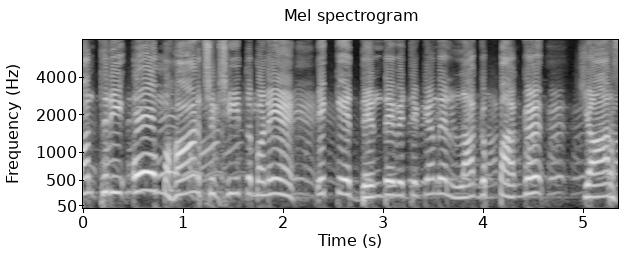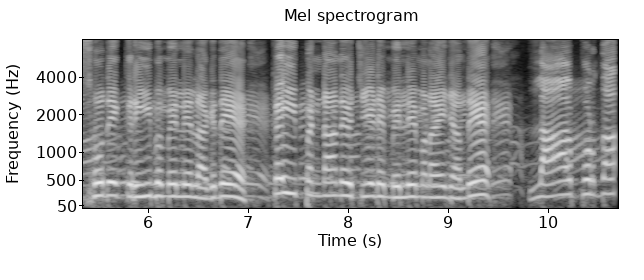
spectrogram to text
ਪੰਥ ਦੀ ਉਹ ਮਹਾਨ ਸ਼ਖਸੀਅਤ ਬਣੇ ਹੈ। ਇੱਕੇ ਦਿਨ ਦੇ ਵਿੱਚ ਕਹਿੰਦੇ ਲਗਭਗ 400 ਦੇ ਕਰੀਬ ਮੇਲੇ ਲੱਗਦੇ ਹੈ ਕਈ ਪਿੰਡਾਂ ਦੇ ਵਿੱਚ ਜਿਹੜੇ ਮੇਲੇ ਮਨਾਏ ਜਾਂਦੇ ਹੈ ਲਾਲਪੁਰ ਦਾ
